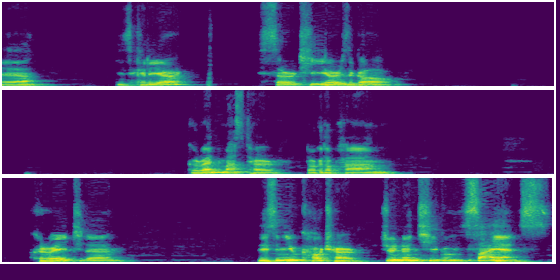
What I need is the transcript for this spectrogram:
Yeah, it's clear 30 years ago. Grandmaster Dr. Pang created uh, this new culture, Zhineng science.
